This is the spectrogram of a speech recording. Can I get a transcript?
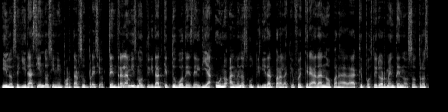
y lo seguirá siendo sin importar su precio. Tendrá la misma utilidad que tuvo desde el día 1, al menos utilidad para la que fue creada, no para la que posteriormente nosotros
